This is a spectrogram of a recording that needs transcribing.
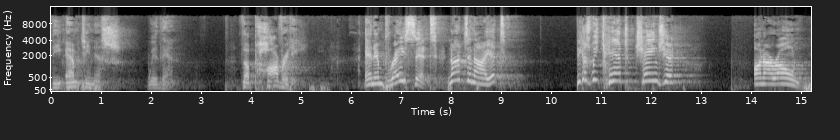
the emptiness within, the poverty, and embrace it, not deny it, because we can't change it on our own.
